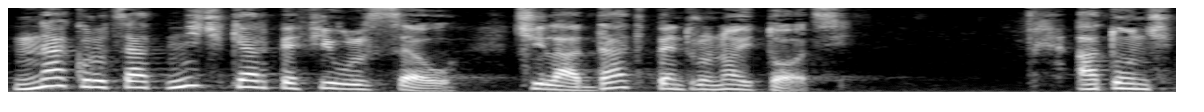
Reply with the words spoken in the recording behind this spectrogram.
n-a cruțat nici chiar pe Fiul Său, ci l-a dat pentru noi toți. Atunci,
